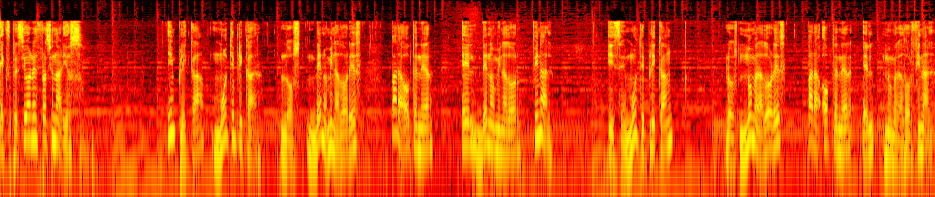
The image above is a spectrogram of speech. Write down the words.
expresiones fraccionarios. Implica multiplicar los denominadores para obtener el denominador final. Y se multiplican los numeradores para obtener el numerador final.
